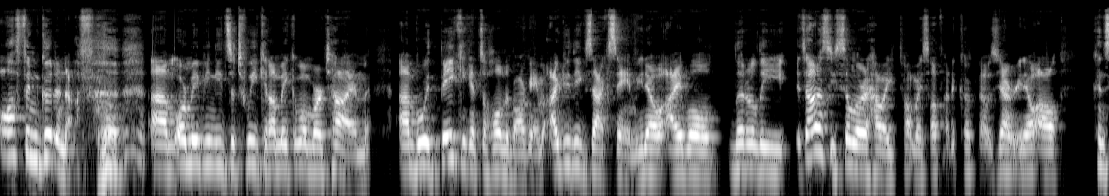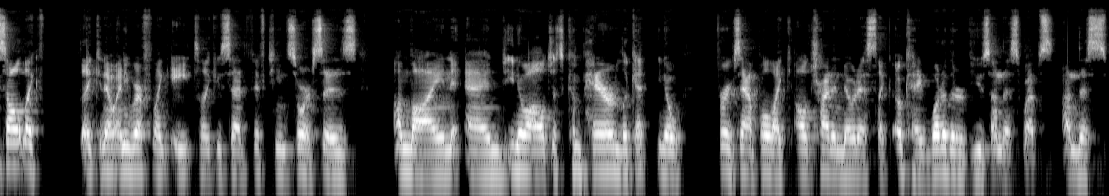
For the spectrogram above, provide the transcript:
often good enough. um, or maybe needs a tweak and I'll make it one more time. Um, but with baking, it's a whole other ballgame. I do the exact same. You know, I will literally, it's honestly similar to how I taught myself how to cook when I was younger. You know, I'll consult like, like, you know, anywhere from like eight to, like you said, 15 sources online and you know i'll just compare look at you know for example like i'll try to notice like okay what are the reviews on this webs on this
